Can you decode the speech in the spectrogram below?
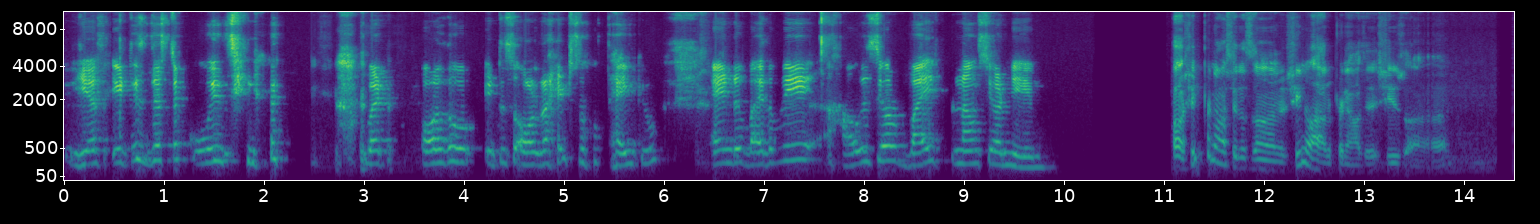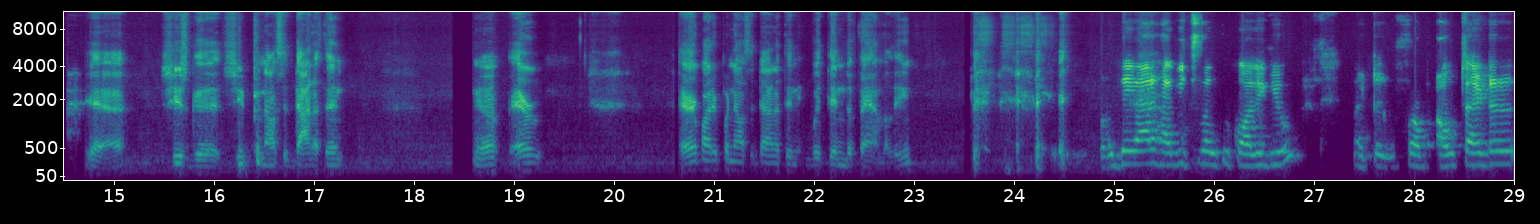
yes, it is just a coincidence. But although it is all right, so thank you. And uh, by the way, how is your wife pronounce your name? Oh, she pronounced it as uh, she know how to pronounce it. She's uh, yeah, she's good. She pronounced it Donathon. Yeah, every, everybody pronounces it Donathon within the family. they are habitual to calling you, but uh, from outsider,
